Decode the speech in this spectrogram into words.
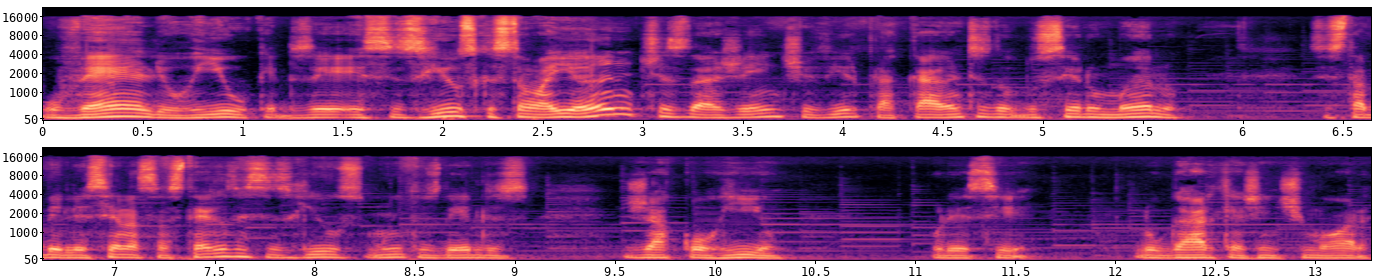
O velho rio, quer dizer, esses rios que estão aí antes da gente vir para cá, antes do, do, ser humano se estabelecer nessas terras, esses rios, muitos deles já corriam por esse lugar que a gente mora.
